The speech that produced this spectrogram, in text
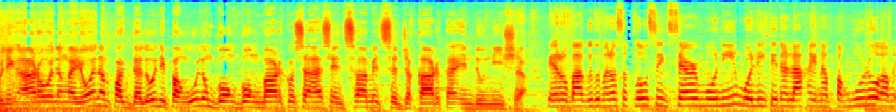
Huling araw na ngayon ang pagdalo ni Pangulong Bongbong Marcos sa ASEAN Summit sa Jakarta, Indonesia. Pero bago dumalo sa closing ceremony, muling tinalakay ng Pangulo ang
